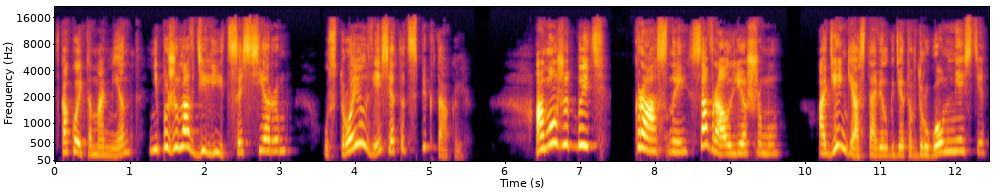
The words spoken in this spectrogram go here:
в какой-то момент, не пожелав делиться с Серым, устроил весь этот спектакль. А может быть, Красный соврал Лешему, а деньги оставил где-то в другом месте,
